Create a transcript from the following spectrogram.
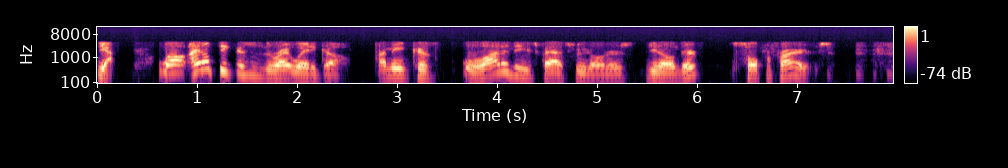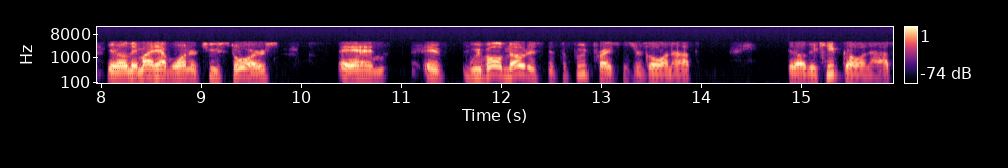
Yeah. Well, I don't think this is the right way to go. I mean, because a lot of these fast food owners, you know, they're sole proprietors. You know, they might have one or two stores, and if we've all noticed that the food prices are going up, you know, they keep going up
